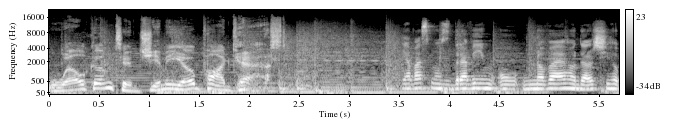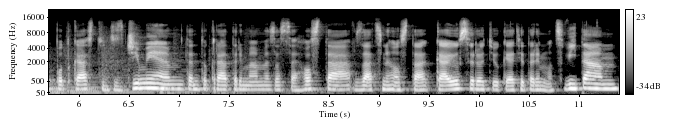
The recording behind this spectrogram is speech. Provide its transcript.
Welcome to Jimmy O Podcast. Já vás moc zdravím u nového dalšího podcastu s Jimmyem. Tentokrát tady máme zase hosta, vzácného hosta Kaju Siroťuk. Já tě tady moc vítám.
